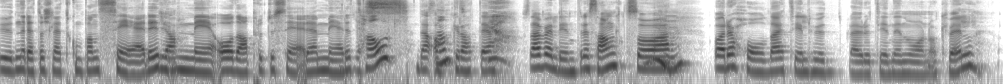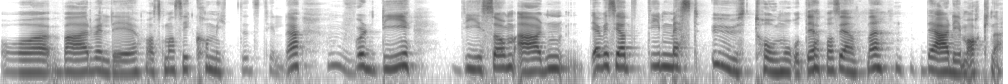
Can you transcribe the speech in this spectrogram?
huden rett og slett kompenserer ja. med å da produsere mer talg. Yes, det er sant? akkurat det. Så det er veldig interessant. Så mm. Bare hold deg til hudpleierrutinen din morgen og kveld, og vær veldig hva skal man si, committed til det. Mm. Fordi de som er den Jeg vil si at de mest utålmodige pasientene, det er de med akne.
